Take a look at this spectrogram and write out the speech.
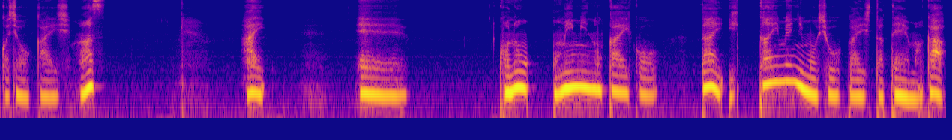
ご紹介します。はい。えー、このお耳の会合第1回目にも紹介したテーマが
